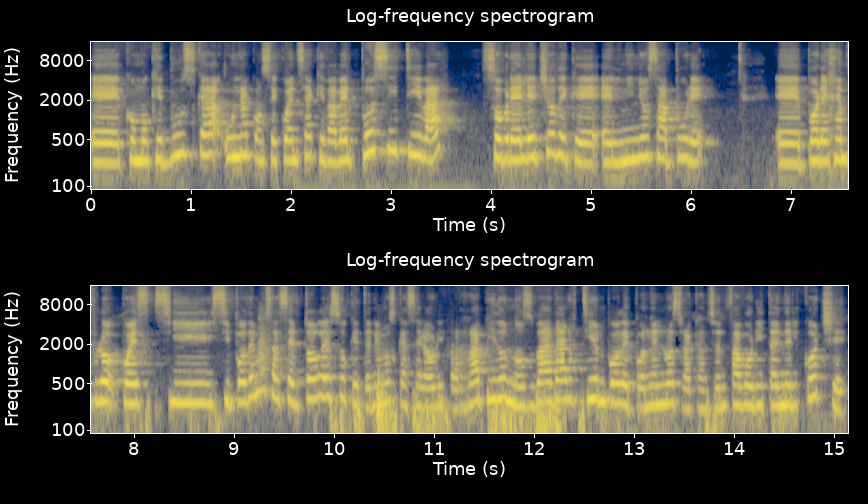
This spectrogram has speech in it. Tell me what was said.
eh, como que busca una consecuencia que va a haber positiva sobre el hecho de que el niño se apure eh, por ejemplo, pues si, si podemos hacer todo eso que tenemos que hacer ahorita rápido, nos va a dar tiempo de poner nuestra canción favorita en el coche.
